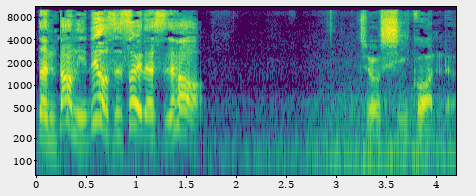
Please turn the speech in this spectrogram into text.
等到你六十岁的时候就习惯了。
